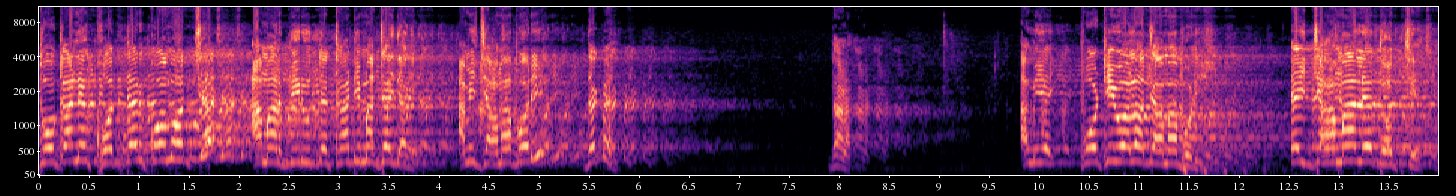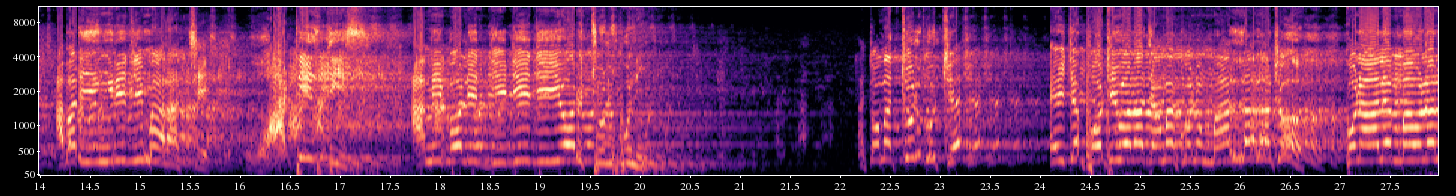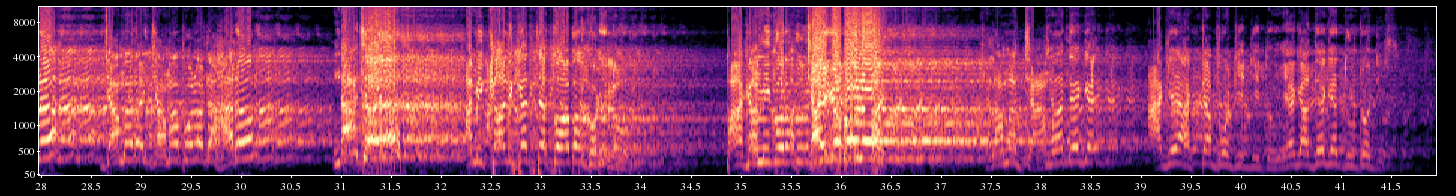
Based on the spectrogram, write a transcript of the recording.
দোকানে খদ্দের কম হচ্ছে, আমার বিরুদ্ধে কাঁটি মাথায় দেখে। আমি জামা পরি, দেখবে? দাঁড়া। আমি এই পটিওয়ালা জামা পরি। এই জামালে ধরছে, আবার ইংরেজি মারাচ্ছে। হোয়াট ইজ দিস আমি বলি, দিদি জি, ওর চুলকুনি। তোমার চুল কুচ্ছে এই যে পটিওয়ালা জামা, কোনো মাল আছো? কোন আলেম মাওলানা? জামার এই জামা পরাটা হারাম? না যায়। আমি কালকে তবা করে লো পাগামি করার জায়গা বলো আমার জামা দেখে আগে একটা পটি দিতুম এগা থেকে দুটো দিস।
